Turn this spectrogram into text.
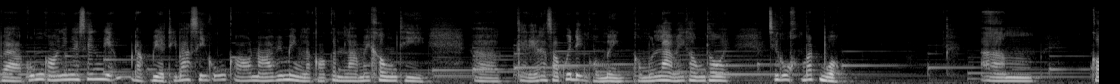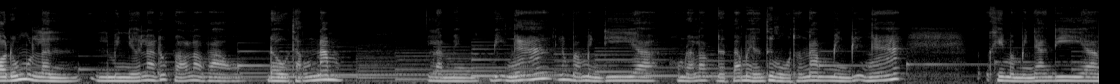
Và cũng có những cái xét nghiệm đặc biệt thì bác sĩ cũng có nói với mình là có cần làm hay không thì uh, cái đấy là do quyết định của mình có muốn làm hay không thôi chứ cũng không bắt buộc. Um, có đúng một lần mình nhớ là lúc đó là vào đầu tháng 5 là mình bị ngã. Lúc đó mình đi à, hôm đó là đợt 30 tháng 4 1 tháng 5 mình bị ngã. Khi mà mình đang đi à,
